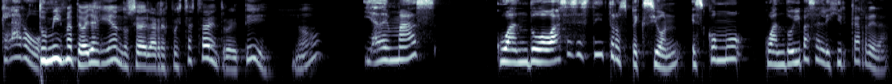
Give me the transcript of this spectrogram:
claro. tú misma te vayas guiando. O sea, la respuesta está dentro de ti, ¿no? Y además, cuando haces esta introspección, es como cuando ibas a elegir carrera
